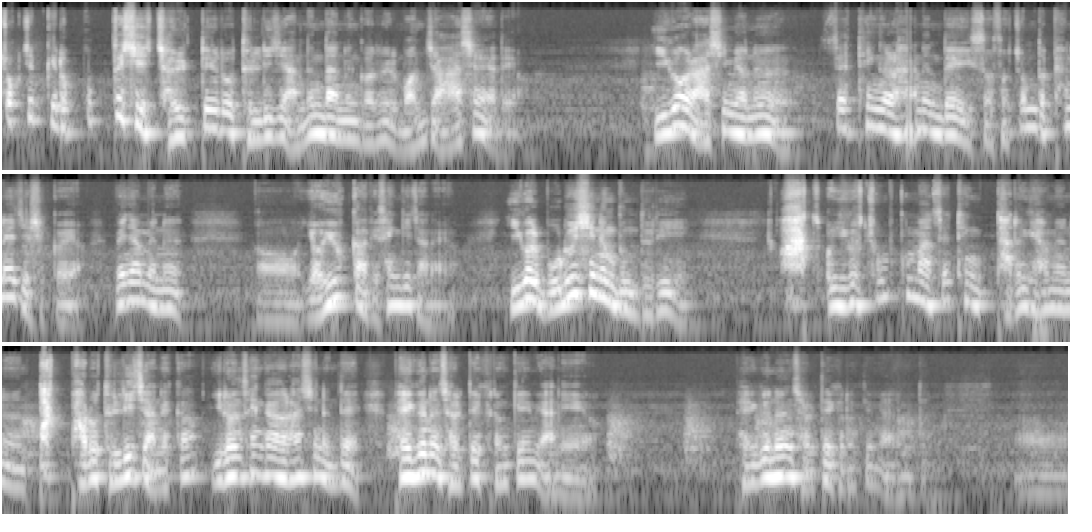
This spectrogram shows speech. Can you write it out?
쪽집게로 뽑듯이 절대로 들리지 않는다는 거를 먼저 아셔야 돼요. 이걸 아시면은 세팅을 하는 데 있어서 좀 더 편해지실 거예요. 왜냐면은 어, 여유값이 생기잖아요. 이걸 모르시는 분들이 아, 저 이거 조금만 세팅 다르게 하면은 딱 바로 들리지 않을까? 이런 생각을 하시는데 배그는 절대 그런 게임이 아니에요. 배그는 절대 그런 게임이 아닙니다. 어,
